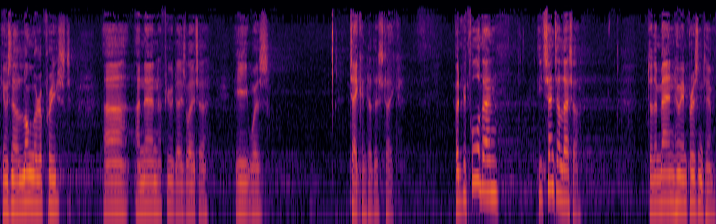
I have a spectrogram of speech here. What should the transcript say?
He was no longer a priest. Uh, and then a few days later, he was taken to the stake. But before then, he sent a letter to the men who imprisoned him.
